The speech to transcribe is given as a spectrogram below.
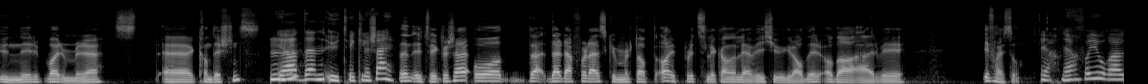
under varmere eh, conditions. Ja, den utvikler seg. Den utvikler seg, og det, det er derfor det er skummelt at oi, plutselig kan det leve i 20 grader, og da er vi i faresonen. Ja, for jorda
